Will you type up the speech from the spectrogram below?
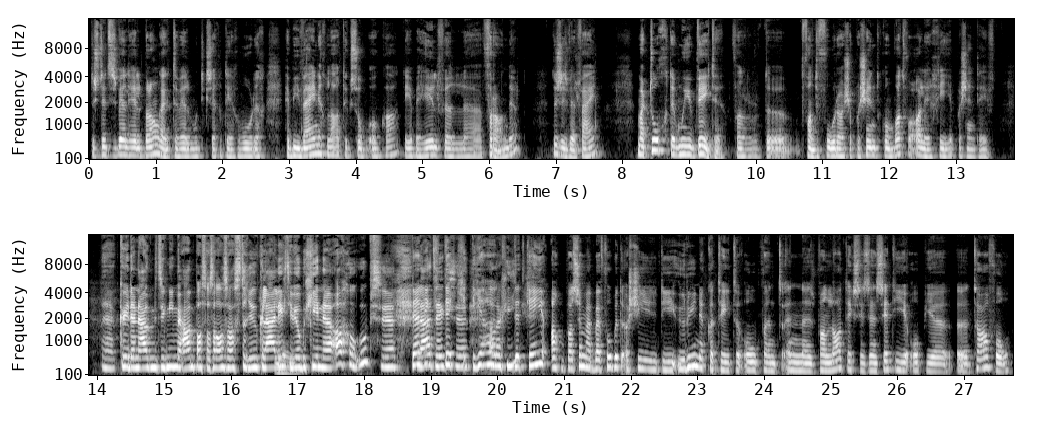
Dus dit is wel heel belangrijk. Terwijl, moet ik zeggen, tegenwoordig heb je weinig latex op OK. Die hebben heel veel veranderd. Dus is wel fijn. Maar toch, dan moet je weten van, de, van tevoren als je patiënt komt, wat voor allergie je patiënt heeft. Kun je daarna ook natuurlijk niet meer aanpassen als alles al steriel klaar ligt. Nee. Je wil beginnen. Oh, oeps, uh, Ja, latex, dit- eh, ja, allergie. dat kan je aanpassen. Maar bijvoorbeeld als je die urinekatheter opent en eh, van latex is en zet je je op je eh, tafel,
